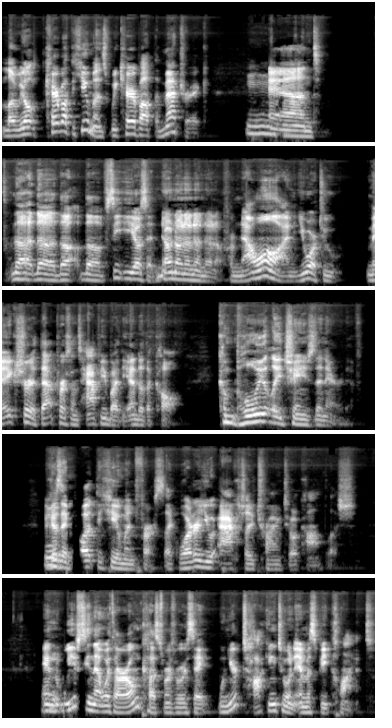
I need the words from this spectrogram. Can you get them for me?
we don't care about the humans. We care about the metric. Mm-hmm. And the, the the the CEO said, "No, no, no, no, no, no. From now on, you are to make sure that that person's happy by the end of the call." Completely change the narrative because mm-hmm. they put the human first. Like, what are you actually trying to accomplish? And we've seen that with our own customers where we say, when you're talking to an MSP client,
